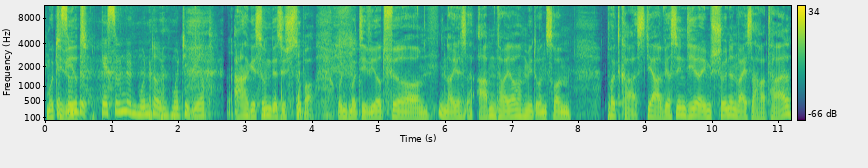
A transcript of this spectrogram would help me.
Motiviert? Gesund, gesund und munter und motiviert. ah, gesund, das ist super. Und motiviert für ein neues Abenteuer mit unserem Podcast. Ja, wir sind hier im schönen Weißacher Tal,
